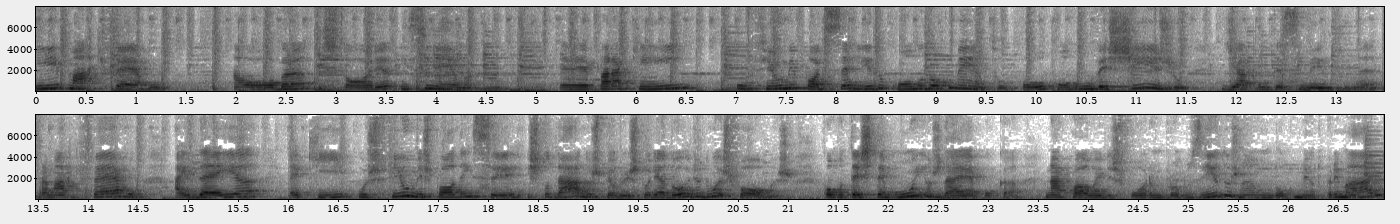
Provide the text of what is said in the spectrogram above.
e Mark Ferro, a obra História e Cinema, né? É, para quem o filme pode ser lido como documento ou como um vestígio de acontecimento. Né? Para Mark Ferro, a ideia é que os filmes podem ser estudados pelo historiador de duas formas: como testemunhos da época na qual eles foram produzidos, né, um documento primário,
